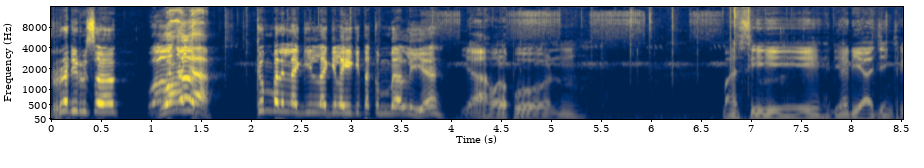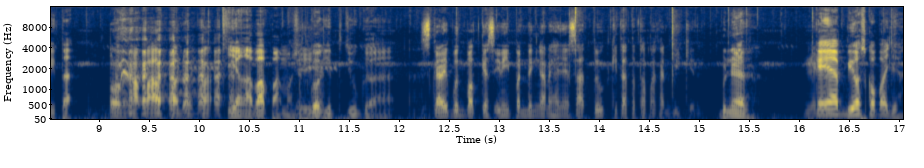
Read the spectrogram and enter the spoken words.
Radio rusak. Buang aja. Kembali lagi lagi lagi kita kembali ya. Ya, walaupun masih dia-dia aja yang cerita. Oh nggak apa-apa dong pak. Iya nggak apa-apa, maksud Iya. gua gitu juga. Sekalipun podcast ini pendengarnya hanya satu, kita tetap akan bikin. Bener. Ya Kayak bioskop aja.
